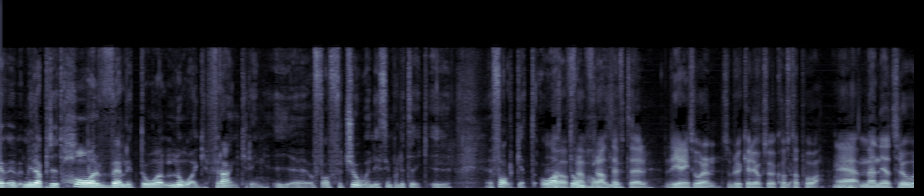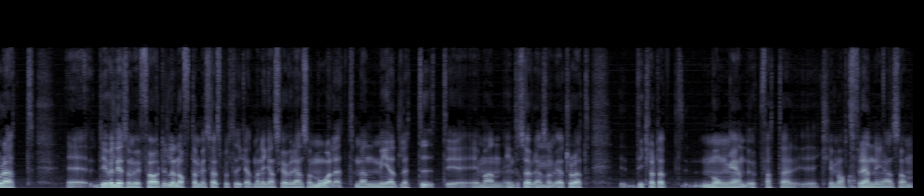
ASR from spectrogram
eh, Miljöpartiet har väldigt då låg förankring i, eh, av förtroende i sin politik i eh, folket. Och ja, att de har framförallt ju, efter regeringsåren så brukar det också kosta på. Mm. Eh, men jag tror att eh, det är väl det som är fördelen ofta med svensk politik, att man är ganska överens om målet men medlet dit är, är man inte så överens Mm. om. Jag tror att det är klart att många ändå uppfattar eh, klimatförändringarna som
